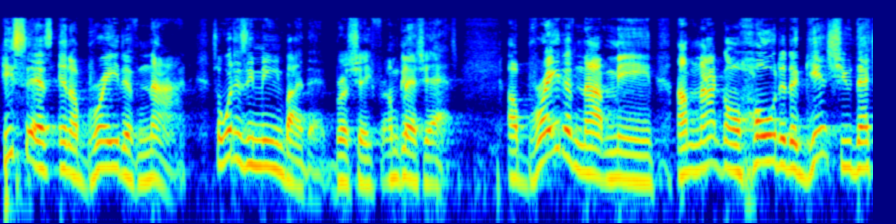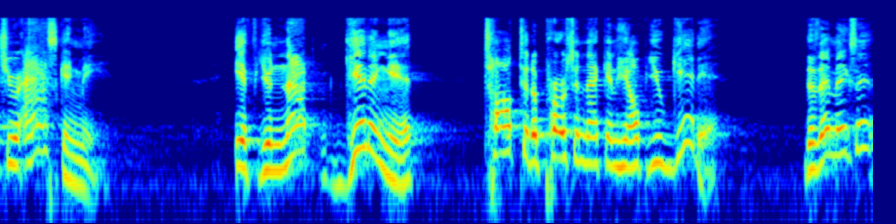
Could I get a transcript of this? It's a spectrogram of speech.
He says, in upbraideth not. So what does he mean by that, Brother Schaefer? I'm glad you asked. Upbraideth not mean I'm not going to hold it against you that you're asking me. If you're not getting it, talk to the person that can help you get it. Does that make sense?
